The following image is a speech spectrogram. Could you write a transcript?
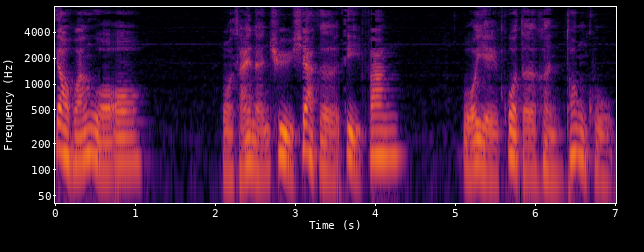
要还我哦，我才能去下个地方。”我也过得很痛苦，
